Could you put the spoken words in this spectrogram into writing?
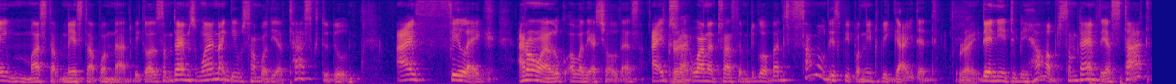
I must have messed up on that because sometimes when I give somebody a task to do, I feel like I don't want to look over their shoulders. I Correct. want to trust them to go. But some of these people need to be guided. Right. They need to be helped. Sometimes they are stuck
